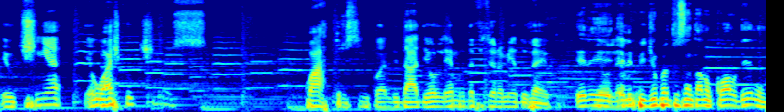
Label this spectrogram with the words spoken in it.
Eu tinha, eu acho que eu tinha uns 4, 5 anos de idade. Eu lembro da fisionomia do velho. Ele, ele pediu pra tu sentar no colo dele.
